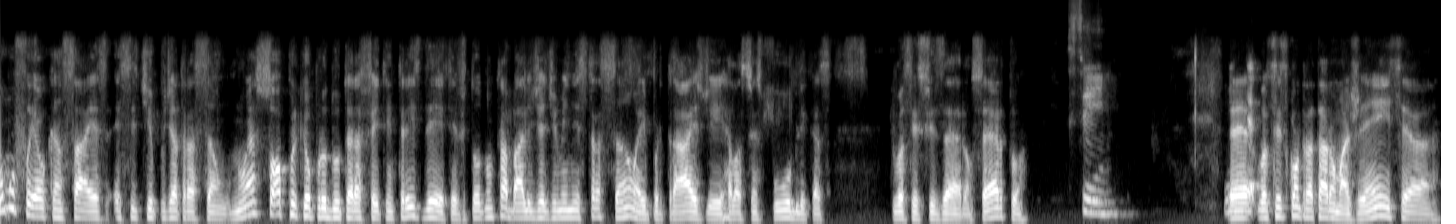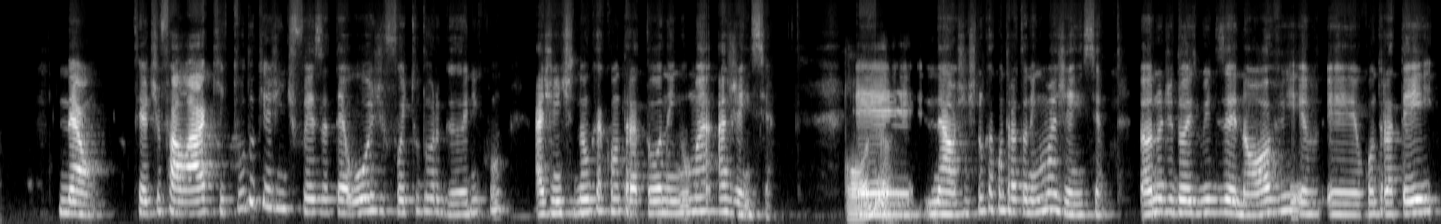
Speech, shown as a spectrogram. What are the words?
como foi alcançar esse tipo de atração? Não é só porque o produto era feito em 3D, teve todo um trabalho de administração aí por trás, de relações públicas que vocês fizeram, certo? Sim. É, então... Vocês contrataram uma agência? Não. Se eu te falar que tudo que a gente fez até hoje foi tudo orgânico, a gente nunca contratou nenhuma agência. É, não, a gente nunca contratou nenhuma agência. Ano de 2019, eu, é, eu contratei,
